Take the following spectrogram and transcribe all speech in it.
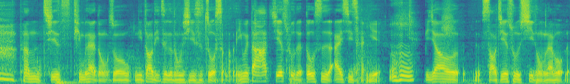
他们其实听不太懂，说你到底这个东西是做什么的？因为大家接触的都是 IC 产业，比较少接触系统 level 的，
